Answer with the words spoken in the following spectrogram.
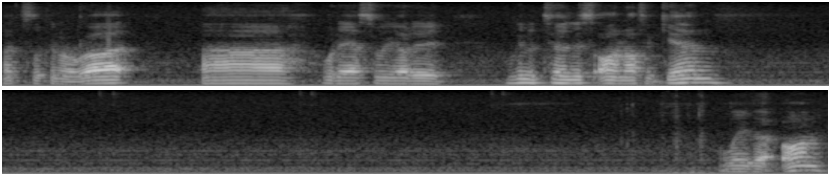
That's looking alright. Uh, what else we got to do? I'm going to turn this on and off again. Leave that on.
